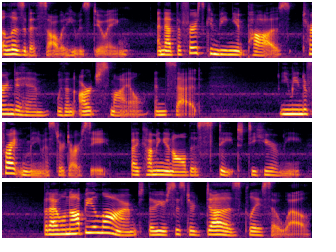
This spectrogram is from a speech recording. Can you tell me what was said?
Elizabeth saw what he was doing, and at the first convenient pause, turned to him with an arch smile and said, You mean to frighten me, Mr. Darcy, by coming in all this state to hear me. But I will not be alarmed, though your sister does play so well.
